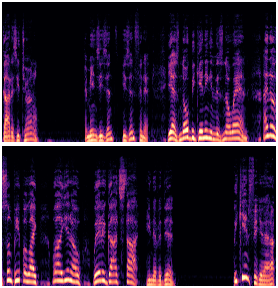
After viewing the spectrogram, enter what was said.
God is eternal. It means he's in, he's infinite. He has no beginning and there's no end. I know some people like, well, you know, where did God start? He never did. We can't figure that out.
